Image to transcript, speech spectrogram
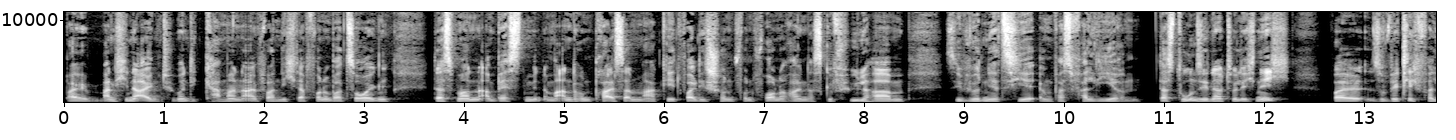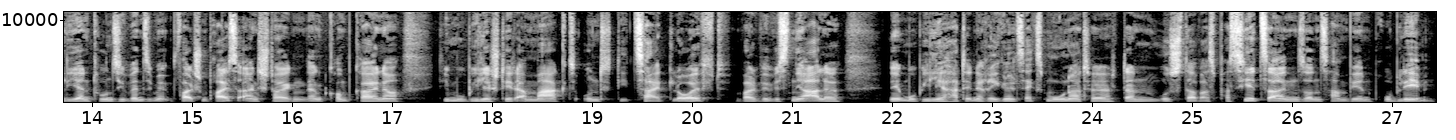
bei manchen Eigentümern, die kann man einfach nicht davon überzeugen, dass man am besten mit einem anderen Preis an den Markt geht, weil die schon von vornherein das Gefühl haben, sie würden jetzt hier irgendwas verlieren. Das tun sie natürlich nicht, weil so wirklich verlieren tun sie, wenn sie mit dem falschen Preis einsteigen, dann kommt keiner, die Mobile steht am Markt und die Zeit läuft, weil wir wissen ja alle, eine Immobilie hat in der Regel sechs Monate, dann muss da was passiert sein, sonst haben wir ein Problem.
